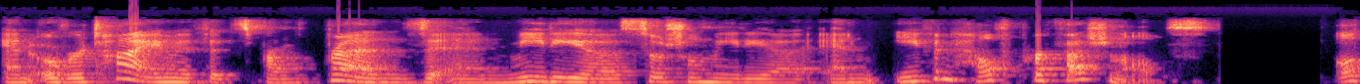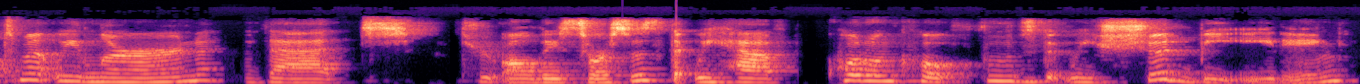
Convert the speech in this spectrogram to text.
and over time, if it's from friends and media, social media, and even health professionals. Ultimately, we learn that through all these sources that we have quote unquote foods that we should be eating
